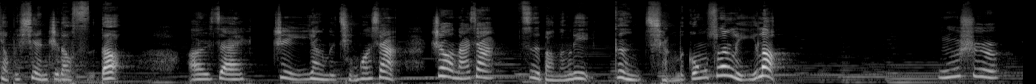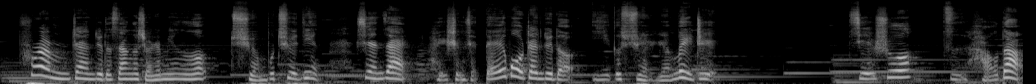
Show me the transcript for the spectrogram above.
要被限制到死的。而在这样的情况下，只好拿下自保能力更强的公孙离了。于是，Prime 战队的三个选人名额全部确定，现在还剩下 Devil 战队的一个选人位置。解说自豪道：“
